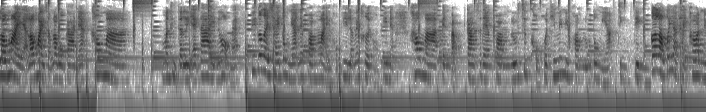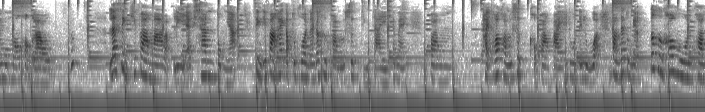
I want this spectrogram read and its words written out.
เราใหม่อะเราใหม่สำหรับวงการเนี้ยเข้ามามันถึงจะรีแอคได้นึกออกไหมพี่ก็เลยใช้ตรงเนี้ยในความใหม่ของพี่และไม่เคยของพี่เนี่ยเข้ามาเป็นแบบการแสดงความรู้สึกของคนที่ไม่มีความรู้ตรงเนี้ยจริง ๆ ก็เราก็อยากถ่ายทอดในมุมมองของเรา และสิ่งที่ฟังมาแบบรีแอคชั่นตรงเนี้ยสิ่งที่ฟังให้กับทุกคนนั่นก็คือความรู้สึกจริงใจใช่ไหมความ ถ่ายทอดความรู้สึกของฟังไปให้ทุกคนได้รู้อะฟังได้ตรงเนี้ยก็คือข้อมูลความ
